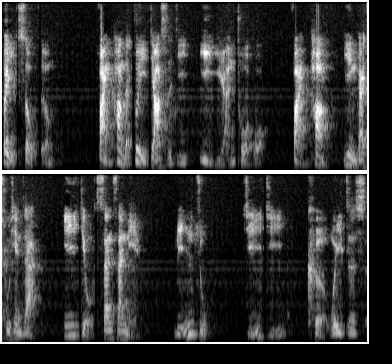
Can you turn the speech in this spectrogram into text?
备受折磨。反抗的最佳时机已然错过。反抗应该出现在一九三三年，民主。岌岌可危之时。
